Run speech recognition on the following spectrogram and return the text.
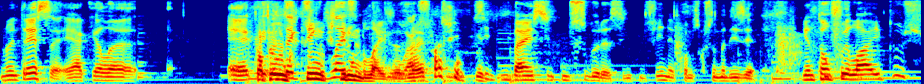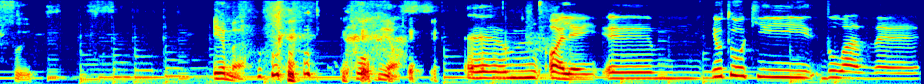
não interessa, é aquela. É, Só eu pelo tenho que focinho vestir vestir um blazer, não é? Faz sentido. Sinto-me bem, sinto-me segura, sinto-me fina, como se costuma dizer. E então fui lá e, pus, fui. Emma, a tua opinião? Hum, olhem, hum, eu estou aqui do lado da,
